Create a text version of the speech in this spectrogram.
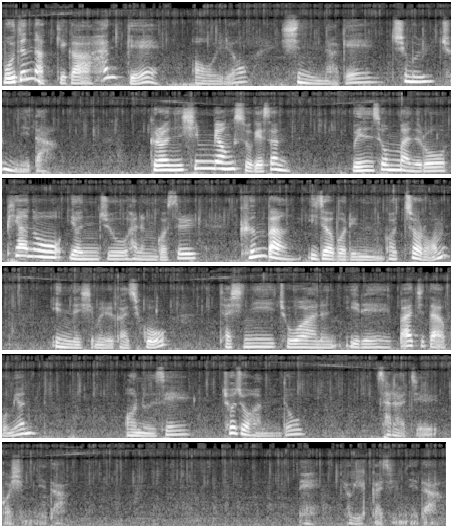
모든 악기가 함께 어울려 신나게 춤을 춥니다. 그런 신명 속에선 왼손만으로 피아노 연주하는 것을 금방 잊어버리는 것처럼 인내심을 가지고 자신이 좋아하는 일에 빠지다 보면 어느새 초조함도 사라질 것입니다. 네, 여기까지입니다.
